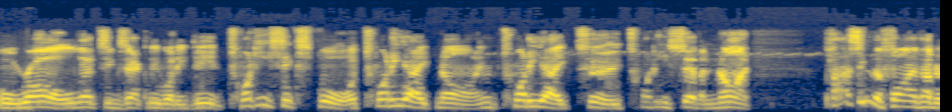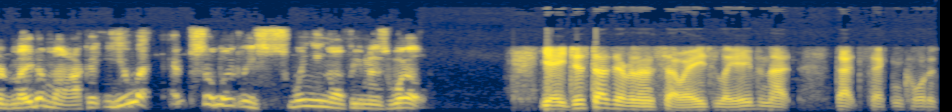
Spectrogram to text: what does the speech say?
Well, roll, that's exactly what he did. 26-4, 28-9, 28-2, 27-9. Passing the 500 metre marker, you were absolutely swinging off him as well. Yeah, he just does everything so easily. Even that, that second quarter,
